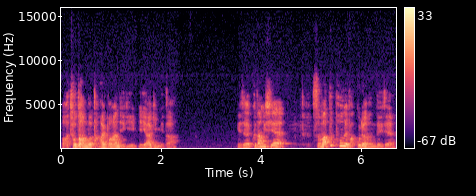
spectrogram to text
어, 저도 한번 당할 뻔한 얘기, 이야기입니다. 이제 그 당시에 스마트폰을 바꾸려는데 이제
